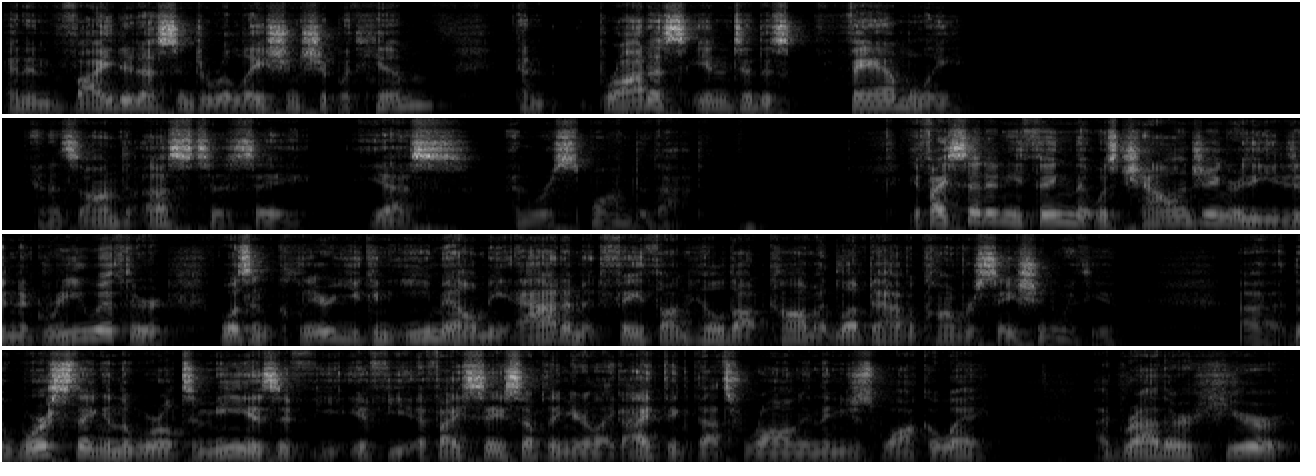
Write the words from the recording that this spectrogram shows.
and invited us into relationship with Him and brought us into this family. And it's on to us to say yes and respond to that. If I said anything that was challenging or that you didn't agree with or wasn't clear, you can email me, adam at faithonhill.com. I'd love to have a conversation with you. Uh, the worst thing in the world to me is if if if I say something you're like I think that's wrong and then you just walk away. I'd rather hear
